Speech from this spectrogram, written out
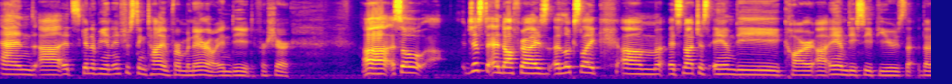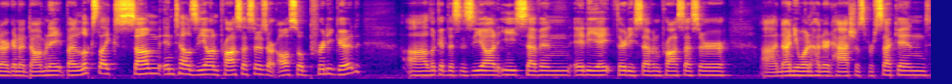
and uh, it's going to be an interesting time for Monero, indeed, for sure. Uh, so just to end off, guys, it looks like um, it's not just AMD car uh, AMD CPUs that, that are going to dominate, but it looks like some Intel Xeon processors are also pretty good. Uh, look at this Xeon E7 8837 processor, uh, 9100 hashes per second,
